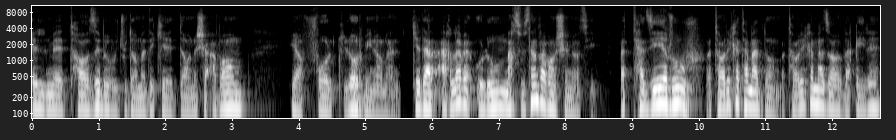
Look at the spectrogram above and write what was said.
علم تازه به وجود آمده که دانش عوام یا فولکلور مینامند که در اغلب علوم مخصوصا روانشناسی و تزیه روح و تاریخ تمدن و تاریخ مذاهب و غیره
